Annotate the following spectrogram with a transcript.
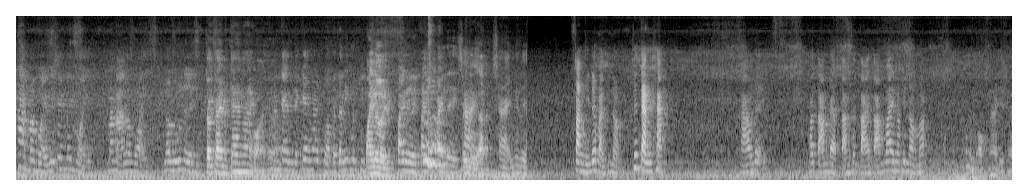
พลาดมาบ่อยไม่ใช่ไม่บ่อย มาหาเราบ่อย เรารู้เลยกางไกลมันแก้ง่ายกว่าใช่ไหมกันไกลมันจะแก้ง่ายกว่าแบตเตอรี่มันกินไปเลย ไปเลยไปก็ไปเลยไม่ใช่เหลือใช่ไม่เลยฟังนี้เด้อบันพี่น้องคือกันค่ะเท้าด้วยเขาตามแบบตามสไตล์ตามไหวเนาะพี่น้องเนาะ มันออกง่ายดีแท้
